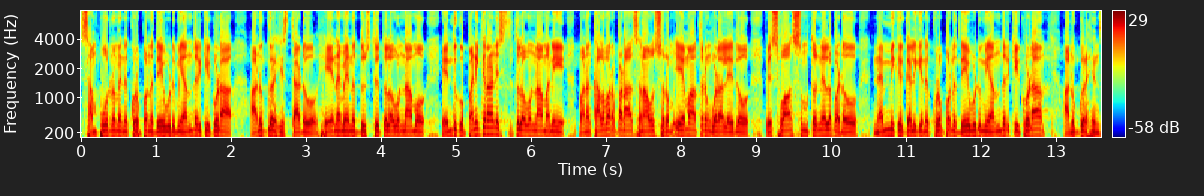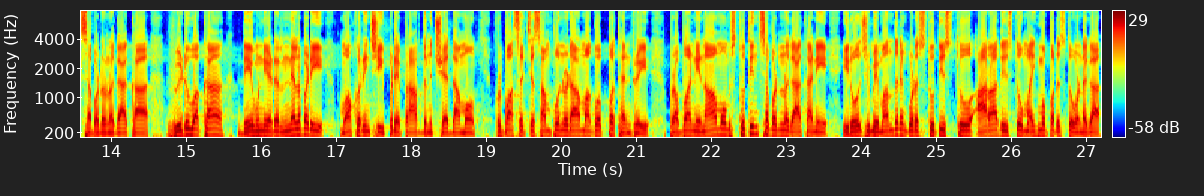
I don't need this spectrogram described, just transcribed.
సంపూర్ణమైన కృపణ దేవుడు మీ అందరికీ కూడా అనుగ్రహిస్తాడు. హీనమైన దుస్థితిలో ఉన్నాము. ఎందుకు పనికిరాని స్థితిలో ఉన్నామని మనం కలవరపడాల్సిన అవసరం ఏమాత్రం కూడా లేదో. విశ్వాసంతో నిలబడో. నమ్మిక కలిగిన కృపను దేవుడు మీ అందరికీ కూడా అనుగ్రహించబడునగాక. విడువక దేవుని ఎడ నిలబడి మోకరించి ఇప్పుడే ప్రార్థన చేద్దాము. కృపాసత్య సంపూర్ణుడా మా గొప్ప తండ్రి. ప్రభు నీ స్థుతించబడునుగా కానీ ఈరోజు మేమందరం కూడా స్థుతిస్తూ ఆరాధిస్తూ మహిమపరుస్తూ ఉండగా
